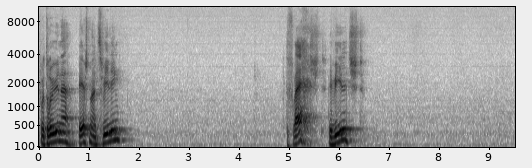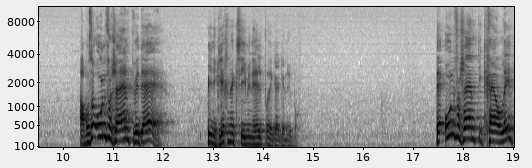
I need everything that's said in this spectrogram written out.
von drinnen, erst noch ein Zwilling. Der frechste, der wildste. Aber so unverschämt wie der bin ich gleich nicht meinen Eltern gegenüber. Der unverschämte Kerl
